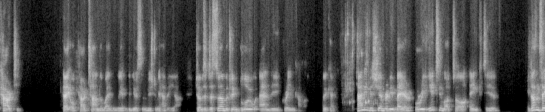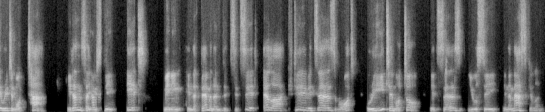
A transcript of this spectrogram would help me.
karti, okay, or kartan, the way that we have the use of the Mishnah we have here, in terms of discern between blue and the green color. Okay. Tani b'shem Rabbi Meir, uri itimoto enktiv. It doesn't say ta. It doesn't say you see it, meaning in the feminine it's it. Ella ktiv. It says what? Uri itimoto it says you'll see in the masculine.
